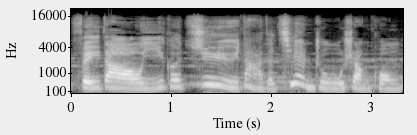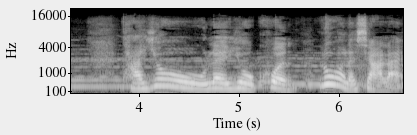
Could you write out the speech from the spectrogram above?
飞到一个巨大的建筑物上空，他又累又困，落了下来。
